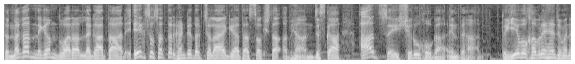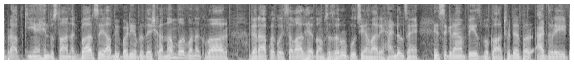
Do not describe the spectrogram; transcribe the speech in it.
तो नगर निगम द्वारा लगातार 170 घंटे तक चलाया गया था स्वच्छता अभियान, जिसका आज से शुरू होगा इम्तिहान। तो ये वो खबरें हैं जो मैंने प्राप्त की हैं। हिंदुस्तान अखबार से आप भी पढ़िए प्रदेश का नंबर वन अखबार। अगर आपका कोई सवाल है तो हमसे ज़रूर पूछिए हमारे हैंडल्स हैं इंस्टाग्राम फेसबुक और ट्विटर पर at the rate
